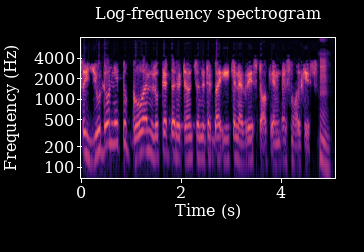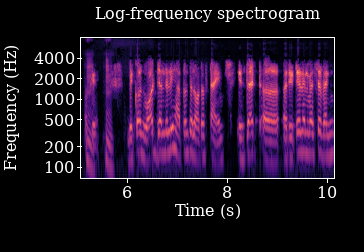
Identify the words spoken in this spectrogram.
So you don't need to go and look at the returns generated by each and every stock in the small case. Hmm. Hmm. Okay. Hmm. Because what generally happens a lot of time is that uh, a retail investor, when he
